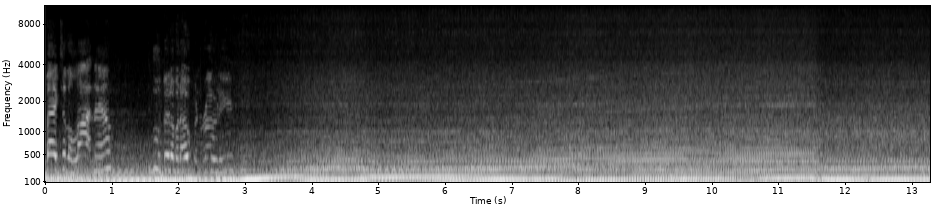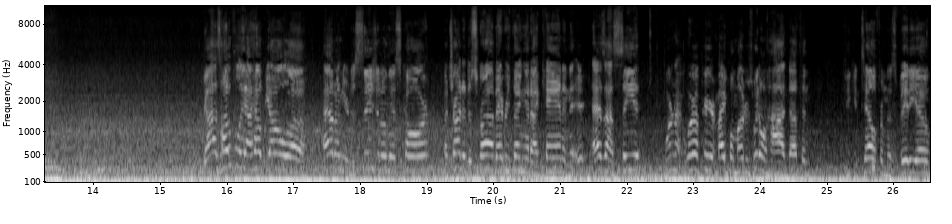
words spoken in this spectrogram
Back to the lot now. A little bit of an open road here. Guys, hopefully I help y'all uh, out on your decision on this car. I try to describe everything that I can, and it, as I see it, we're, not, we're up here at Maple Motors. We don't hide nothing. If you can tell from this video,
